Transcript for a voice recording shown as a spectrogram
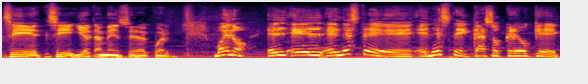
Sí, sí, yo también estoy de acuerdo. Bueno, el, en, este, en este caso creo que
